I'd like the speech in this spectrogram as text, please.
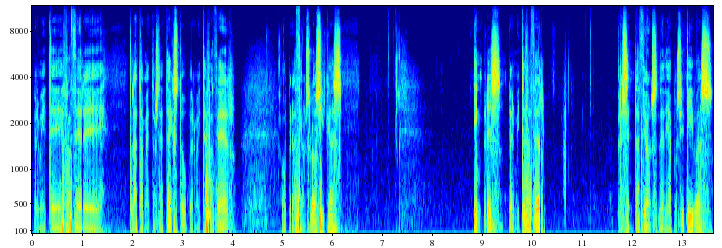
Permite facer... Eh, tratamentos de texto, permite facer operacións lóxicas. Impress permite facer presentacións de diapositivas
